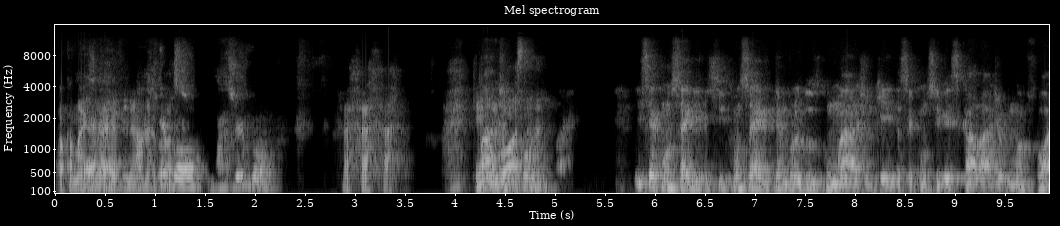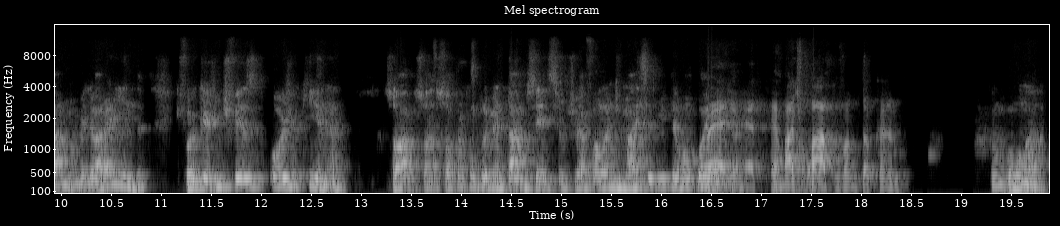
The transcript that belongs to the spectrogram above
Toca mais é, leve, né, o negócio. É bom, margem é bom. Quem margem não gosta, é né? E você consegue, se consegue ter um produto com margem que ainda você consiga escalar de alguma forma, melhor ainda. Que foi o que a gente fez hoje aqui, né? Só, só, só para complementar, não sei se eu estiver falando demais, vocês me interrompam aí. Velho, é, é bate-papo, vamos tocando. Então vamos lá.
